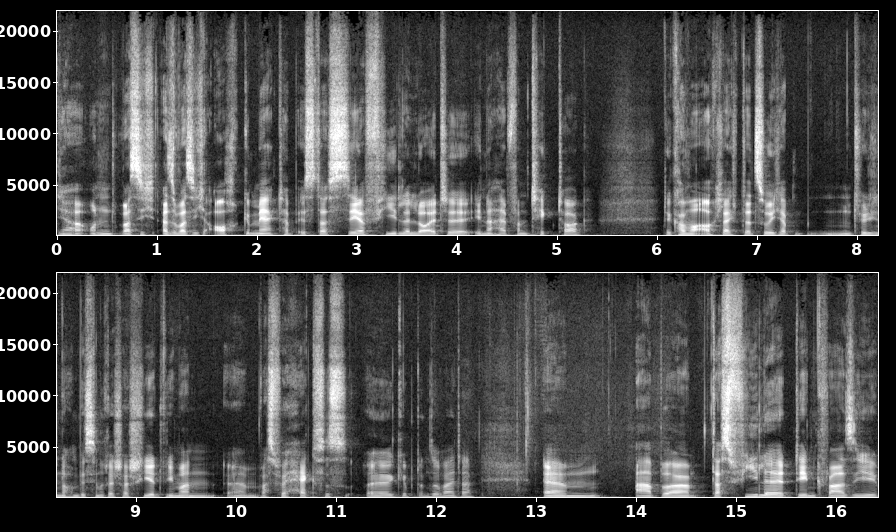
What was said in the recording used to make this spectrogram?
Ja, und was ich, also was ich auch gemerkt habe, ist, dass sehr viele Leute innerhalb von TikTok, da kommen wir auch gleich dazu, ich habe natürlich noch ein bisschen recherchiert, wie man, ähm, was für Hacks es äh, gibt und so weiter. Ähm, aber dass viele den quasi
